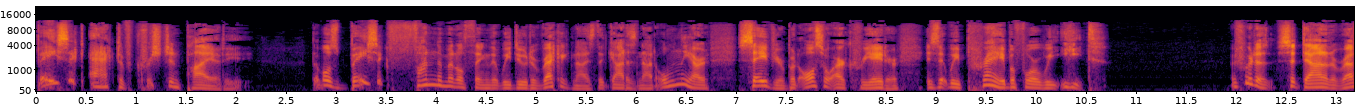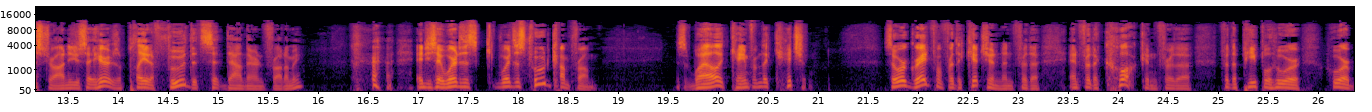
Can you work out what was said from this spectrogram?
basic act of Christian piety, the most basic fundamental thing that we do to recognize that God is not only our Savior, but also our Creator, is that we pray before we eat. If we were to sit down at a restaurant and you say, here's a plate of food that's sitting down there in front of me, and you say, where does, where does food come from? I said, well, it came from the kitchen. So we're grateful for the kitchen and for the and for the cook and for the for the people who are who are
